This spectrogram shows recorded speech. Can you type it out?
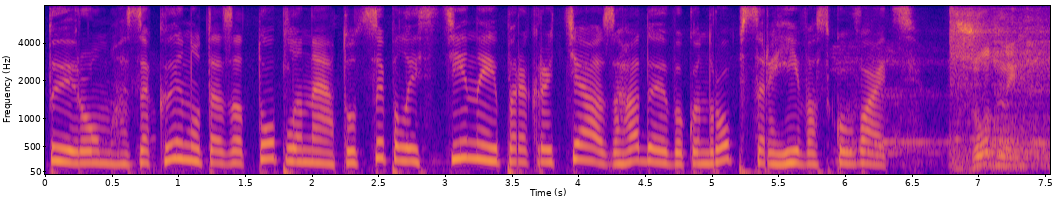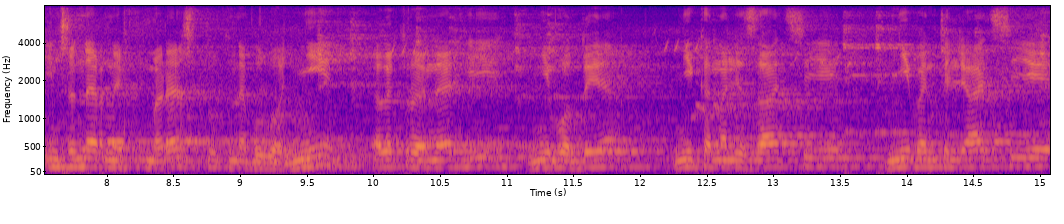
тиром, закинуте, затоплене. Тут сипали стіни і перекриття. Згадує виконроб Сергій Васковець. Жодних інженерних мереж тут не було ні електроенергії, ні води, ні каналізації, ні вентиляції.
